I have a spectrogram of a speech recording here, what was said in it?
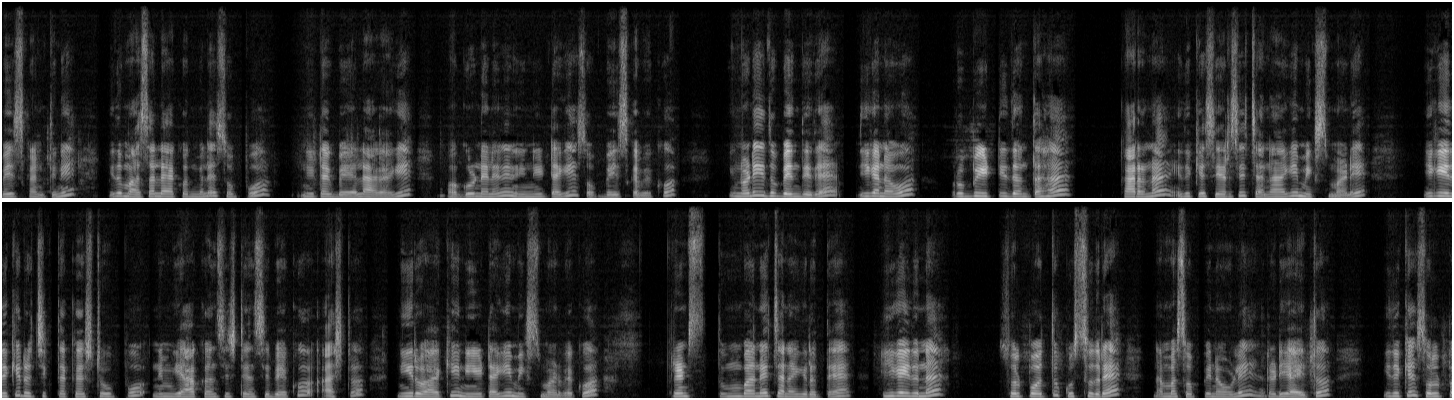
ಬೇಯಿಸ್ಕೊಳ್ತೀನಿ ಇದು ಮಸಾಲೆ ಹಾಕಿದ್ಮೇಲೆ ಸೊಪ್ಪು ನೀಟಾಗಿ ಬೇಯಲ್ಲ, ಹಾಗಾಗಿ ಒಗ್ಗರಣೆಲೇ ನೀಟಾಗಿ ಸೊಪ್ಪು ಬೇಯಿಸ್ಕೋಬೇಕು. ಈಗ ನೋಡಿ ಇದು ಬೆಂದಿದೆ. ಈಗ ನಾವು ರುಬ್ಬಿ ಇಟ್ಟಿದ್ದಂತಹ ಖಾರನ ಇದಕ್ಕೆ ಸೇರಿಸಿ ಚೆನ್ನಾಗಿ ಮಿಕ್ಸ್ ಮಾಡಿ. ಈಗ ಇದಕ್ಕೆ ರುಚಿಗೆ ತಕ್ಕಷ್ಟು ಉಪ್ಪು, ನಿಮ್ಗೆ ಯಾವ ಕನ್ಸಿಸ್ಟೆನ್ಸಿ ಬೇಕು ಅಷ್ಟು ನೀರು ಹಾಕಿ ನೀಟಾಗಿ ಮಿಕ್ಸ್ ಮಾಡಬೇಕು. ಫ್ರೆಂಡ್ಸ್ ತುಂಬಾ ಚೆನ್ನಾಗಿರುತ್ತೆ. ಈಗ ಇದನ್ನು ಸ್ವಲ್ಪ ಹೊತ್ತು ಕುಸಿದ್ರೆ ನಮ್ಮ ಸೊಪ್ಪಿನ ಹುಳಿ ರೆಡಿ ಆಯಿತು. ಇದಕ್ಕೆ ಸ್ವಲ್ಪ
